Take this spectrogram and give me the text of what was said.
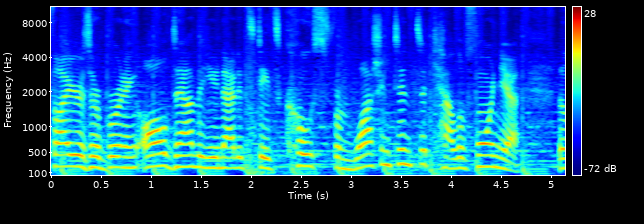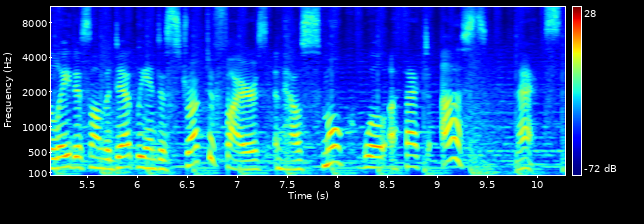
Fires are burning all down the United States coast from Washington to California. The latest on the deadly and destructive fires and how smoke will affect us next.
